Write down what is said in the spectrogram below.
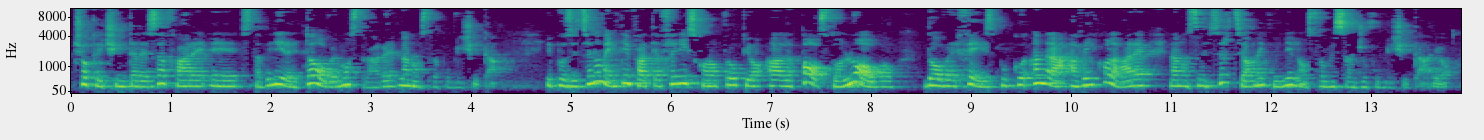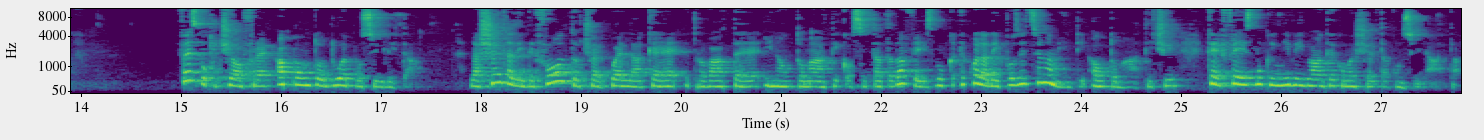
ciò che ci interessa fare è stabilire dove mostrare la nostra pubblicità. I posizionamenti infatti afferiscono proprio al posto, al luogo dove Facebook andrà a veicolare la nostra inserzione e quindi il nostro messaggio pubblicitario. Facebook ci offre appunto due possibilità. La scelta di default, cioè quella che trovate in automatico settata da Facebook, e quella dei posizionamenti automatici, che Facebook individua anche come scelta consigliata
